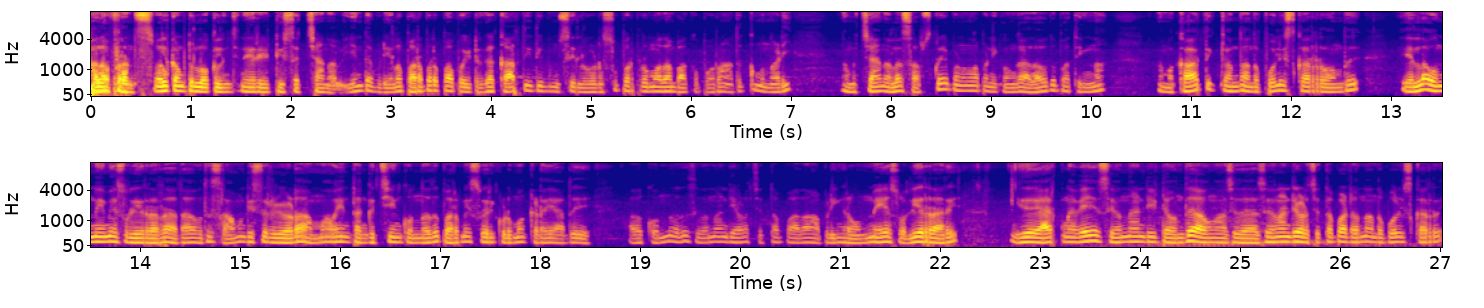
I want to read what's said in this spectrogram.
Hello friends welcome to local engineer டிசட் சேனல் இந்த வீடியோவில் பரபரப்பாக போயிட்டுருக்க கார்த்தி தீபம் சீரியலோட சூப்பர் ப்ரோமோ தான் பார்க்க போகிறோம் அதுக்கு முன்னாடி நம்ம சேனலை சப்ஸ்கிரைப் பண்ணலாம் பண்ணிக்கோங்க. அதாவது பார்த்திங்கன்னா நம்ம கார்த்திக் வந்து அந்த போலீஸ்காரர் வந்து எல்லா உண்மையுமே சொல்லிடுறாரு. அதாவது சாமுண்டீஸ்வரியோட அம்மாவையும் தங்கச்சியும் கொன்னது பரமேஸ்வரி குடும்பம் கிடையாது. அதை கொன்னது சிவனாண்டியோட சித்தப்பா தான் அப்படிங்கிற உண்மையை சொல்லிடுறாரு. இது ஏற்கனவே சிவனாண்டிகிட்ட வந்து அவங்க சிவனாண்டியோட சித்தப்பாட்ட வந்து அந்த போலீஸ்காரர்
